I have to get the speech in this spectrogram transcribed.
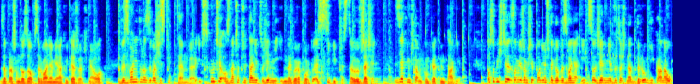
zapraszam do zaobserwowania mnie na Twitterze, śmiało. Wyzwanie to nazywa się Skiptember i w skrócie oznacza czytanie codziennie innego raportu SCP przez cały wrzesień. Z jakimś tam konkretnym tagiem. Osobiście zamierzam się podjąć tego wyzwania i codziennie wrzucać na drugi kanał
